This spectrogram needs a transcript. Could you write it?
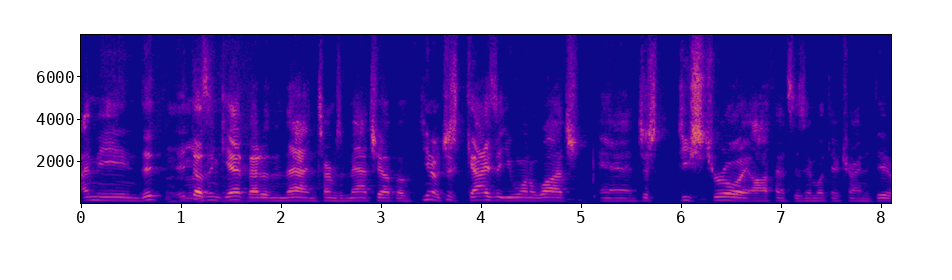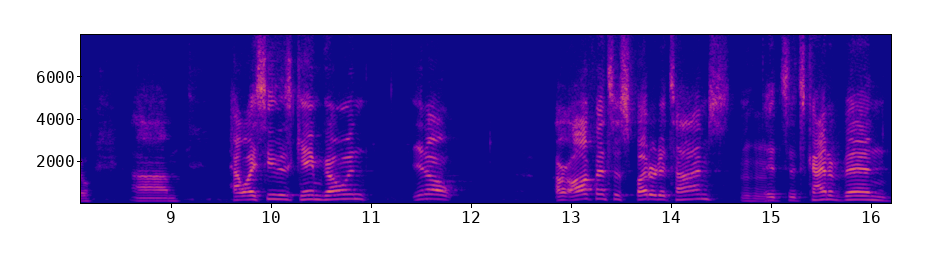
I mean, th- Mhm. it doesn't get better than that in terms of matchup of you know just guys that you want to watch and just destroy offenses and what they're trying to do. Um, how I see this game going, you know, our offense has sputtered at times. Mhm. It's it's kind of been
